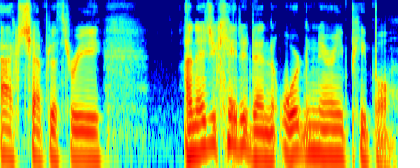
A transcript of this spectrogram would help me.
Acts chapter 3, uneducated and ordinary people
